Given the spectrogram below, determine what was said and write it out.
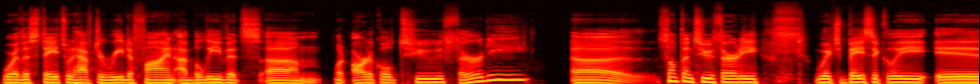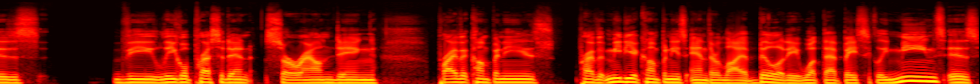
where the states would have to redefine, I believe it's um, what Article 230, uh, something 230, which basically is the legal precedent surrounding private companies, private media companies, and their liability. What that basically means is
